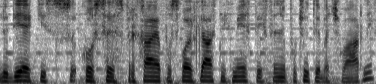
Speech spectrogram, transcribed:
Ljudje, ki so, ko se sprehajajo po svojih lastnih mestih, se ne počutijo več varnih.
